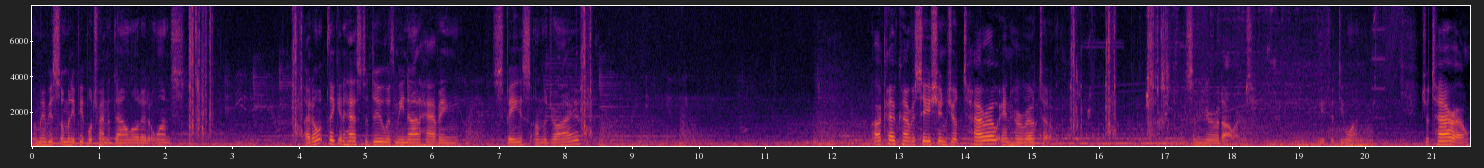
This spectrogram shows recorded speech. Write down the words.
Or maybe so many people trying to download it at once. I don't think it has to do with me not having space on the drive. Archive conversation Jotaro and Hiroto. Some euro dollars. 351. Jotaro.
